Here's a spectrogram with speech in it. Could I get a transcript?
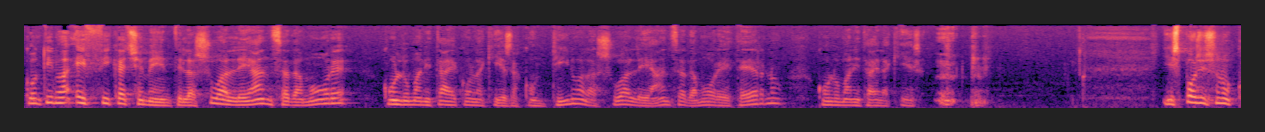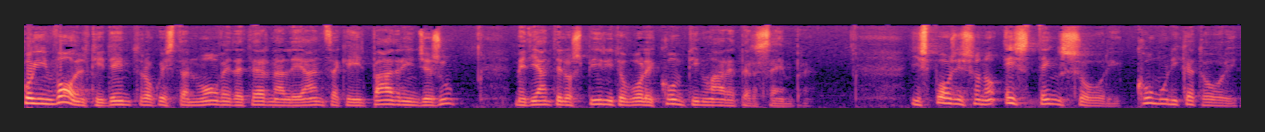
continua efficacemente la sua alleanza d'amore con l'umanità e con la Chiesa, continua la sua alleanza d'amore eterno con l'umanità e la Chiesa. Gli sposi sono coinvolti dentro questa nuova ed eterna alleanza che il Padre in Gesù, mediante lo Spirito, vuole continuare per sempre. Gli sposi sono estensori, comunicatori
